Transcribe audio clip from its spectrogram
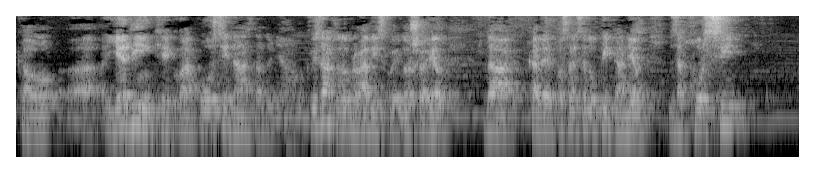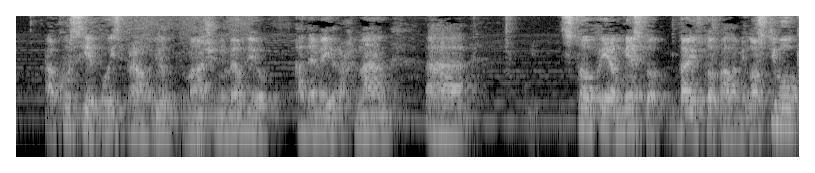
kao a, jedinke koja postoji danas na Dunjalu. Vi znate dobro hadis koji je došao, jel, da kada je poslanik sad upitan jel, za kursi, a kursi je po ispravnom jel, tumačenju Mevlio, Kademe i Rahman, a, stop, jel, mjesto daju stopala milostivog,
